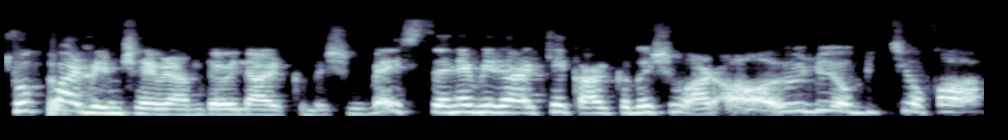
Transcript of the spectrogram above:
Çok var benim çevremde öyle arkadaşım. Beş sene bir erkek arkadaşı var. Aa ölüyor bitiyor falan.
